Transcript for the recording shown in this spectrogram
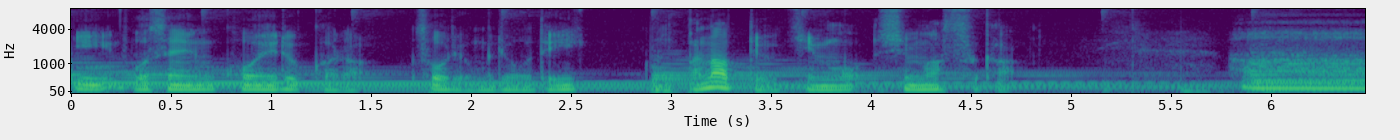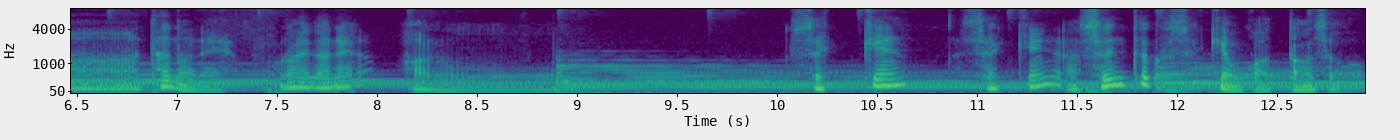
に5000円超えるから送料無料でいいのかなっていう気もしますが、あただね、この間ね、あのー、石鹸？石鹸？あ洗濯石鹸を買ったんですよ。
